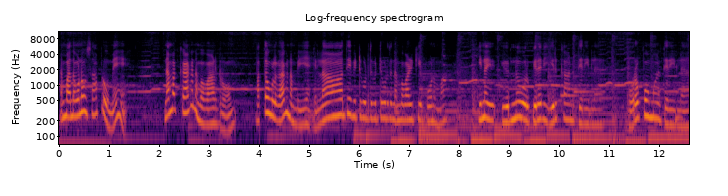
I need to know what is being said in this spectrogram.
நம்ம அந்த உணவு சாப்பிடுவோமே. நமக்காக நம்ம வாழ்கிறோம் மற்றவங்களுக்காக நம்ம ஏன் எல்லாத்தையும் விட்டு கொடுத்து விட்டு கொடுத்து நம்ம வாழ்க்கையை போகணுமா? இன்னும் இன்னும் ஒரு பிறவி இருக்கான்னு தெரியல. பிறப்போமா தெரியல.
